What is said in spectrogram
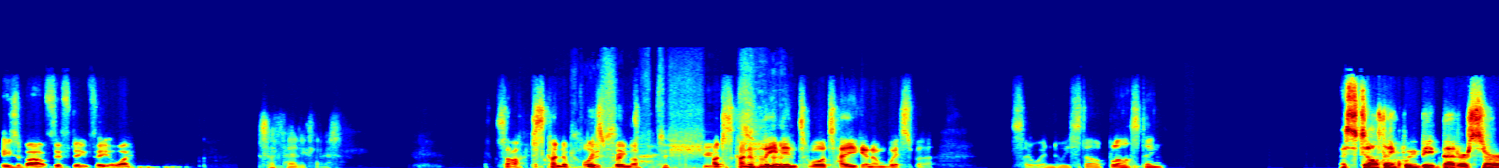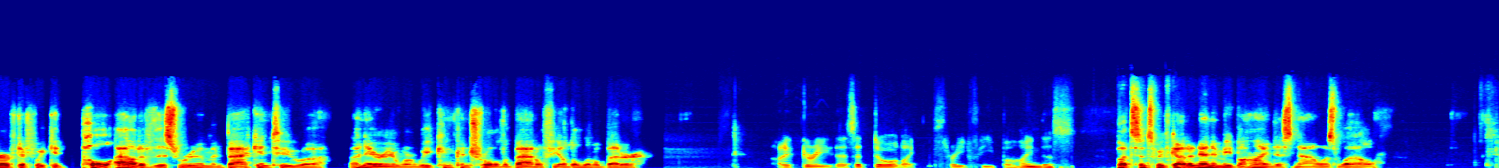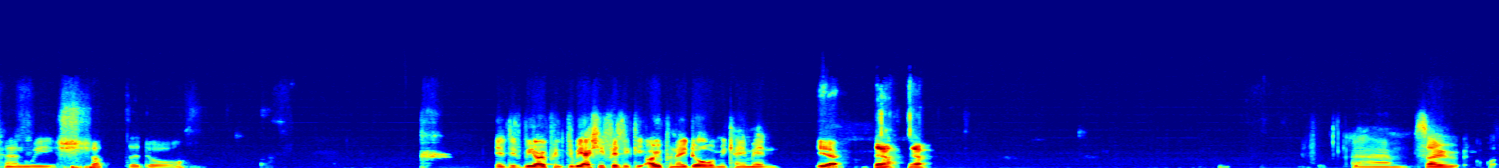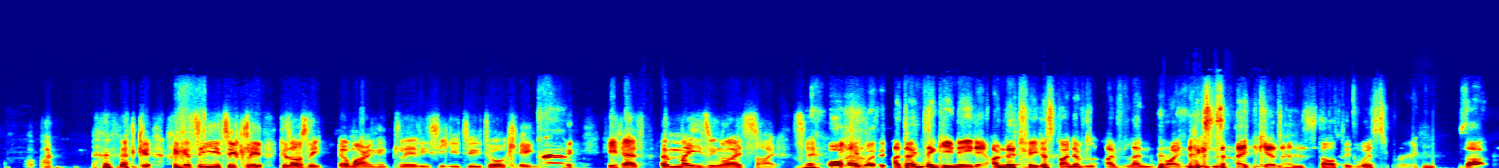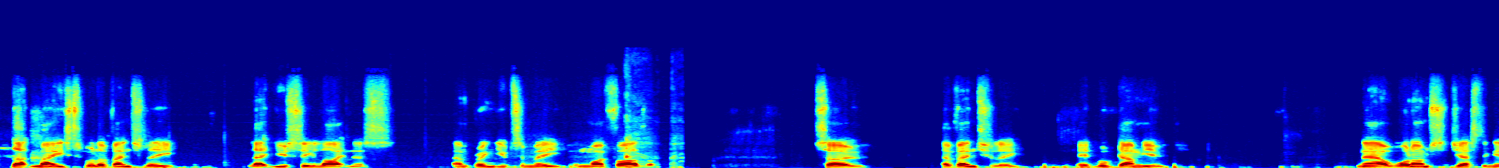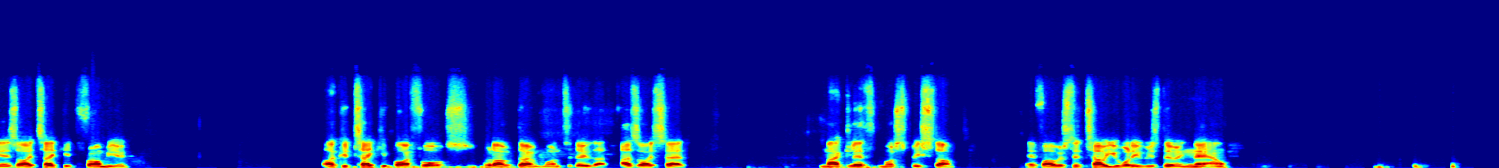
he's about 15 feet away. so fairly close. So I'll just kind of Close whisper into, enough to shoot. I'll just kind of lean in towards Hagen and whisper. So when do we start blasting? I still think we'd be better served if we could pull out of this room and back into uh, an area where we can control the battlefield a little better. I agree. There's a door like three feet behind us. But since we've got an enemy behind us now as well, Can we shut the door? Yeah, did we open? Did we actually physically open a door when we came in? Yeah, yeah, yeah. Um, so what? what? I, can, see you two clear because obviously Ilmarin can clearly see you two talking. he has amazing eyesight. So I I don't think you need it. I'm literally just kind of I've leant right next to Hagen and started whispering. that that mace will eventually let you see lightness and bring you to me and my father. So eventually it will damn you. Now, what I'm suggesting is I take it from you. I could take it by force, but I don't want to do that. As I said, Maglith must be stopped. If I was to tell you what he was doing now,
